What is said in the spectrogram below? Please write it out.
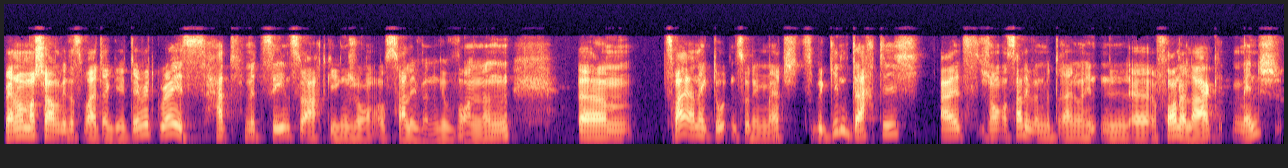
Werden wir mal schauen, wie das weitergeht. David Grace hat mit 10 zu 8 gegen John O'Sullivan gewonnen. Ähm, zwei Anekdoten zu dem Match. Zu Beginn dachte ich, als Jean O'Sullivan mit 3-0 hinten äh, vorne lag, Mensch,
